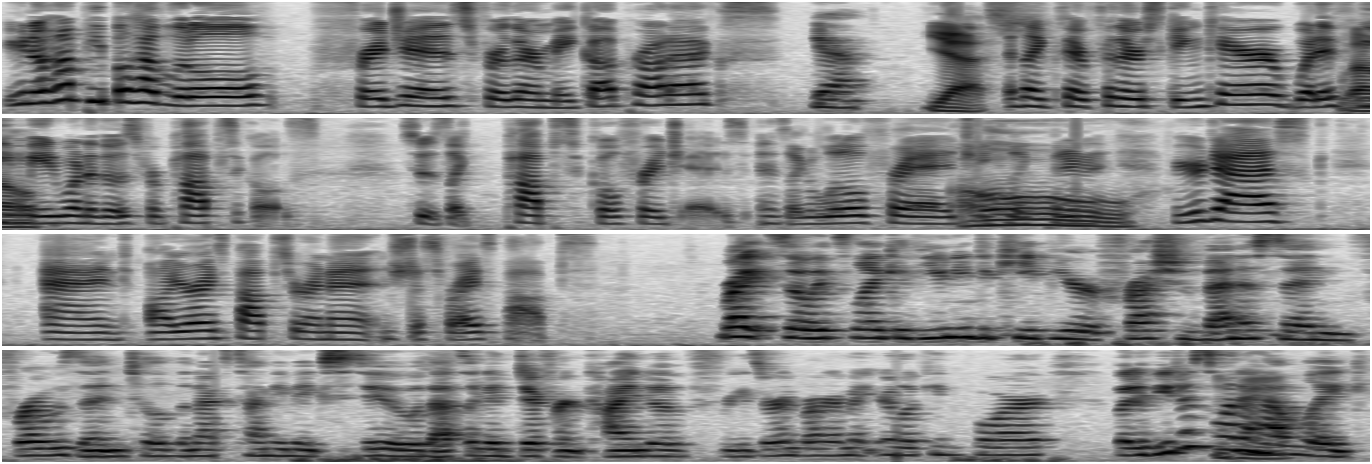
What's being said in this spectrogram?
You know how people have little fridges for their makeup products? yeah Yes. Like they're for their skincare? What if Wow. we made one of those for popsicles? So it's like popsicle fridges. And it's like a little fridge. You can like put it in Oh. for your desk and all your ice pops are in it. And it's just for ice pops. right so it's like if you need to keep your fresh venison frozen till the next time you make stew that's like a different kind of freezer environment you're looking for but if you just want to mm-hmm. have like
